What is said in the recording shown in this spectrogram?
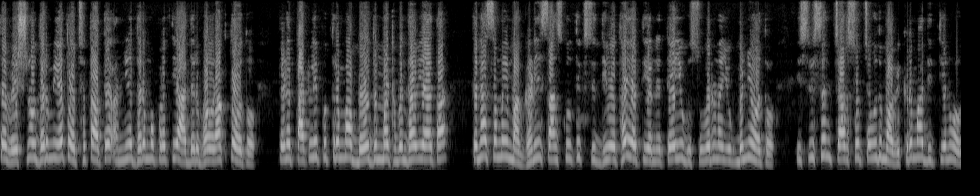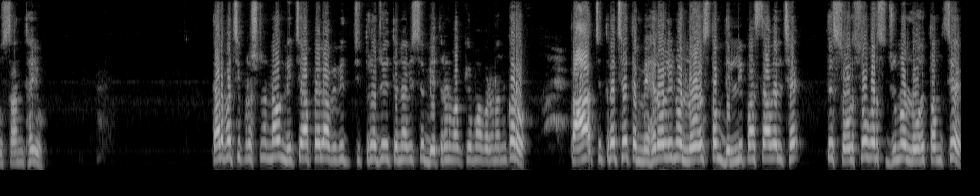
તે વૈષ્ણવ ધર્મી હતો, છતાં તે અન્ય ધર્મ પ્રત્યે આદરભાવ રાખતો હતો. તેણે પાટલીપુત્રમાં બૌદ્ધ મઠ બંધાવ્યા હતા. તેના સમયમાં ઘણી સાંસ્કૃતિક સિદ્ધિઓ થઈ હતી અને તે યુગ સુવર્ણ યુગ બન્યો હતો. ઈસવીસન ચારસો ચૌદમાં વિક્રમાદિત્યનું અવસાન થયું. ત્યાર પછી પ્રશ્ન નવ, નીચે આપેલા વિવિધ ચિત્રો જોઈ તેના વિશે બે ત્રણ વાક્યોમાં વર્ણન કરો. તો આ ચિત્ર છે, તે મેહરોલીનો લોહ સ્તંભ દિલ્હી પાસે આવેલ છે. તે સોળસો વર્ષ જૂનો લોહ સ્તંભ છે.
